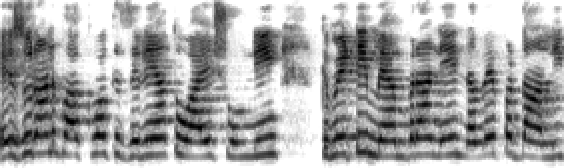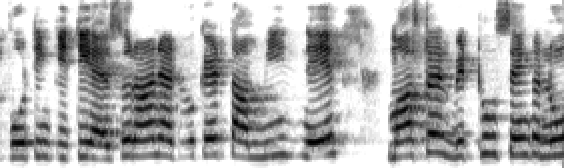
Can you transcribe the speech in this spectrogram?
ਇਸ ਦੌਰਾਨ ਵੱਖ-ਵੱਖ ਜ਼ਿਲ੍ਹਿਆਂ ਤੋਂ ਆਏ ਸ਼੍ਰੋਮਣੀ ਕਮੇਟੀ ਮੈਂਬਰਾਂ ਨੇ ਨਵੇਂ ਪ੍ਰਧਾਨ ਲਈ VOTING ਕੀਤੀ ਹੈ। ਇਸ ਦੌਰਾਨ ਐਡਵੋਕੇਟ ਧਾਮੀ ਨੇ ਮਾਸਟਰ ਮਿੱਠੂ ਸਿੰਘ ਨੂੰ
